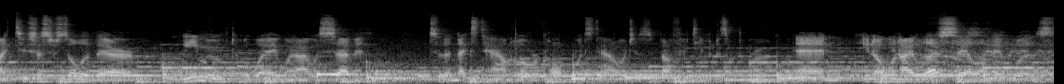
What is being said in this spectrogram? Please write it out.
my two sisters still live there. We moved away when I was seven to the next town over called Woodstown, which is about 15 minutes up the road. And, you know, when I left Salem, it was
